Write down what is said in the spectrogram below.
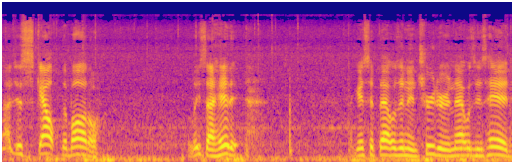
I just scalped the bottle. At least I hit it. I guess if that was an intruder and that was his head,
